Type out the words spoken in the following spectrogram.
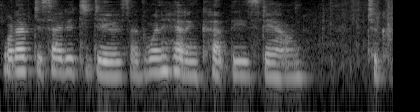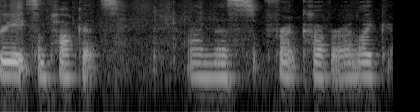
what I've decided to do is I've went ahead and cut these down to create some pockets on this front cover. I like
